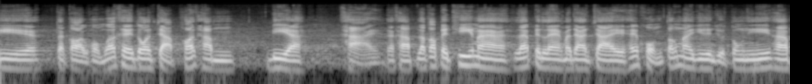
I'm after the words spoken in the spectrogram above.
มีแต่ก่อนผมก็เคยโดนจับเพราะทำเบียร์ขายนะครับ แล้วก็เป็นที่มาและเป็นแรงบันดาลใจให้ผมต้องมายืนอยู่ตรงนี้ครับ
